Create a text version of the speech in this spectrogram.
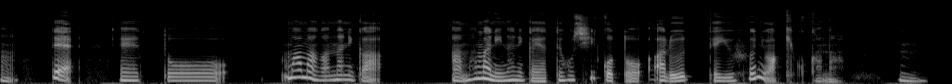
うん、でえー、っとママが何かあ、ママに何かやってほしいことあるっていうふうには聞くかな。うん。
